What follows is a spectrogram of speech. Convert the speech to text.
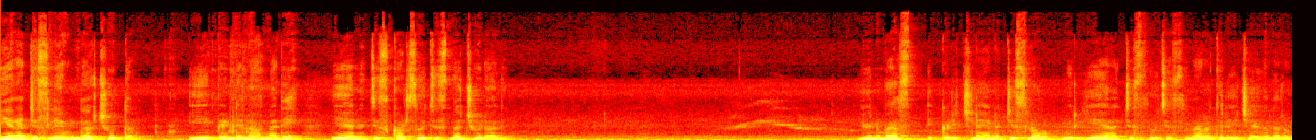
ఈ ఎనర్జీస్లో ఏముందో చూద్దాం. ఈ పెండిలో ఉన్నది ఏ ఎనర్జీస్ కార్డ్ సూచిస్తుందో చూడాలి. యూనివర్స్ ఇక్కడ ఇచ్చిన ఎనర్జీస్లో మీరు ఏ ఎనర్జీస్ సూచిస్తున్నారో తెలియచేయగలరు.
